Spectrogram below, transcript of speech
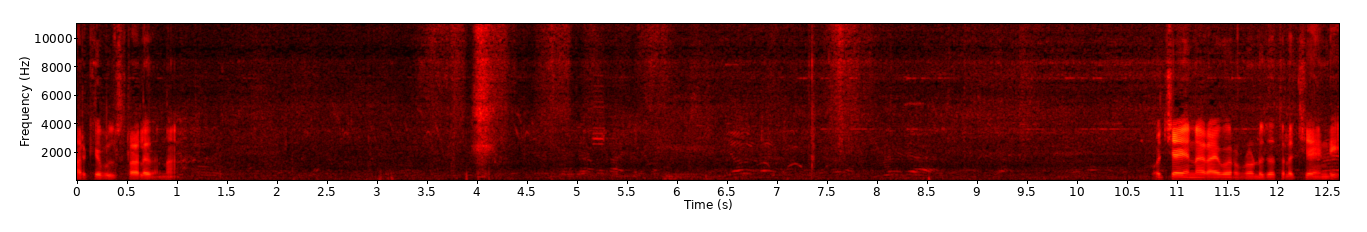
ఆర్కేబుల్స్ కేబుల్స్ రాలేదన్నా వచ్చాయన్న రాయవరం రెండు జతలు వచ్చాయండి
